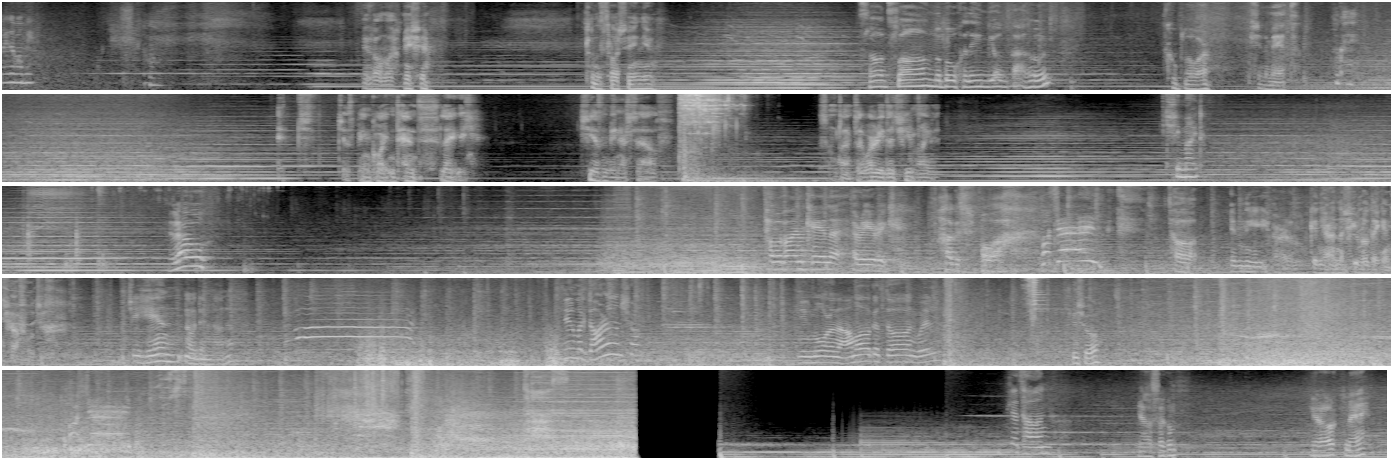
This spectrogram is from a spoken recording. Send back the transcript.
Glad mami. Ní an nach mé sé. Chutá sé inniu. Slán slán na bócha léon beag dathúil? Cúplair sin na méid. Okay. It's just been quite intense lately. She hasn't been herself. Sometimes I worry that she might. She might. Hello? Tá a bhain céile ar éig agus óach. Tá Tá imní ar an gnearna sí rud ag an seafóideach. Dí héan nó den nana? Neil McDarrell an seo? Níl mór an am agad dá an bhfuil? Ci seo? Cetáin Ja, sagm. You're out, me.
